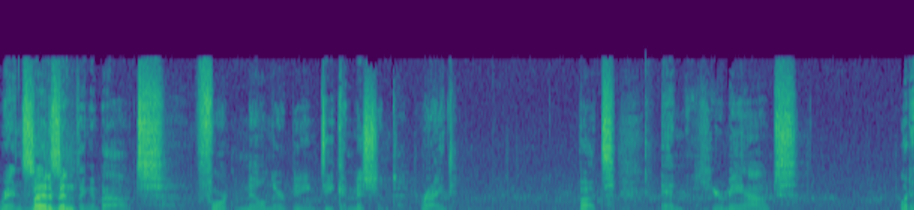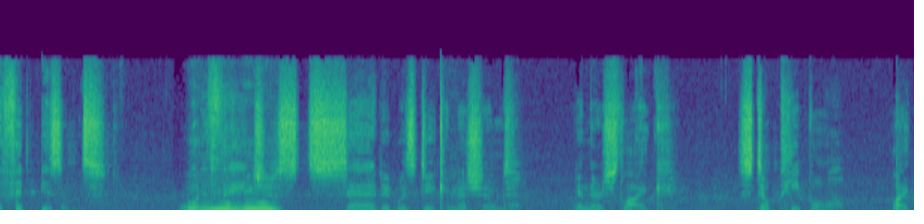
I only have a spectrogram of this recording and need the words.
Ren Might have been- something about Fort Milner being decommissioned, right? But, and hear me out. What if it isn't? What if they just said it was decommissioned, and there's like still people, like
